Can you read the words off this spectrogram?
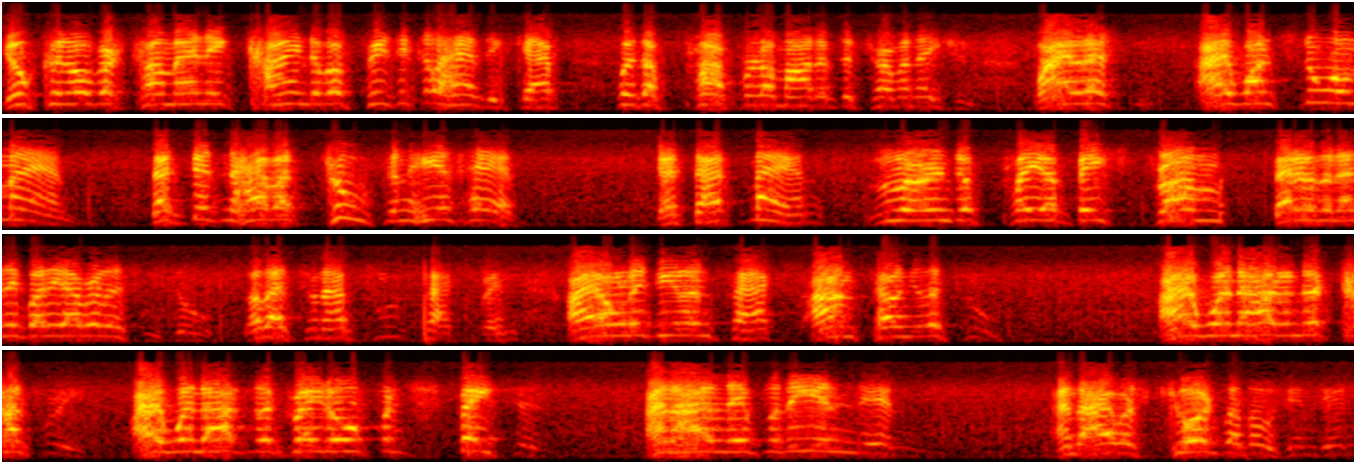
you can overcome any kind of a physical handicap with a proper amount of determination. Why, listen, I once knew a man that didn't have a tooth in his head. Yet that man learned to play a bass drum better than anybody ever listened to. Now, that's an absolute fact, friend. I only deal in facts. I'm telling you the truth. I went out in the country. I went out in the great open spaces. And I lived with the Indians. And I was cured by those Indians.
